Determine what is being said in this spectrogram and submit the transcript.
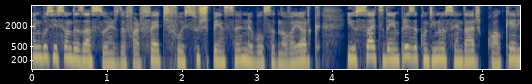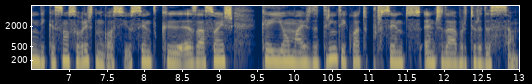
A negociação das ações da Farfetch foi suspensa na Bolsa de Nova York e o site da empresa continua sem dar qualquer indicação sobre este negócio, sendo que as ações caíam mais de 34% antes da abertura da sessão.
